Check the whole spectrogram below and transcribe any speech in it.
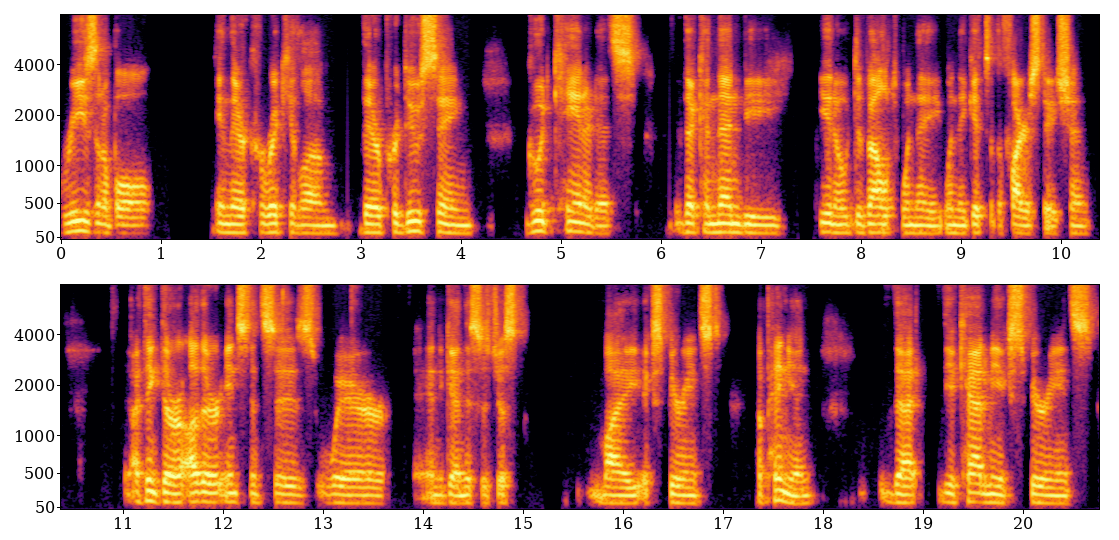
reasonable in their curriculum. They're producing good candidates that can then be, you know, developed when they when they get to the fire station. I think there are other instances where, and again, this is just my experienced opinion, that the academy experience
